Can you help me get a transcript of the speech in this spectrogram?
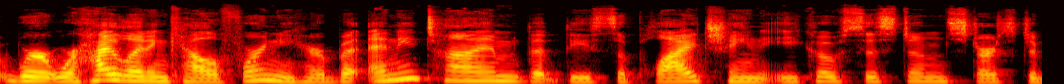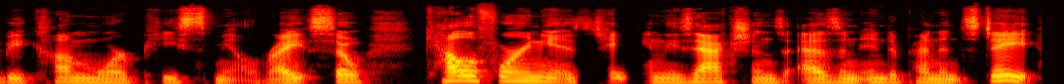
we're we're highlighting California here, but anytime that the supply chain ecosystem starts to become more piecemeal, right? So California is taking these actions as an independent state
